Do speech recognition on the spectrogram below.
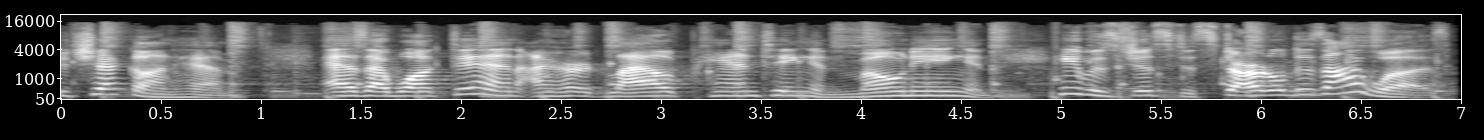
to check on him. As I walked in, I heard loud panting and moaning, and he was just as startled as I was.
